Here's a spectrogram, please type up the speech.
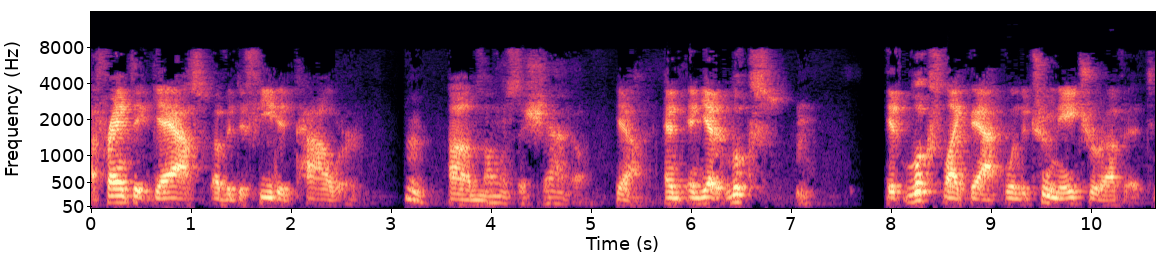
a frantic gasp of a defeated power. Hmm. Um, It's almost a shadow. yeah, and and yet it looks it looks like that when the true nature of it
